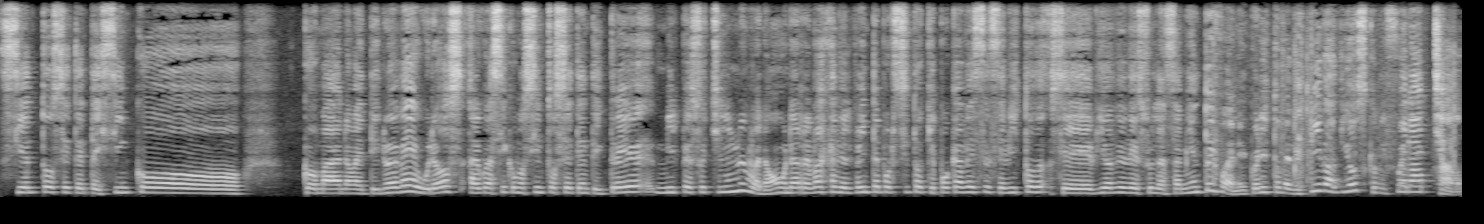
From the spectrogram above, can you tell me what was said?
175,99 euros, algo así como 173 mil pesos chilenos. Y bueno, una rebaja del 20% que pocas veces visto, se vio desde su lanzamiento. Y bueno, con esto me despido. Adiós, que me fuera. Chao.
